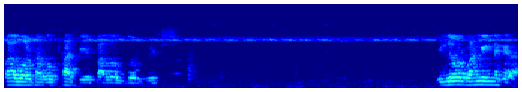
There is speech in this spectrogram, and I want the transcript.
পাগল টাগল থাকে পাগল দরবেশ। এগুলো আবার ভাঙে না কেরা?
